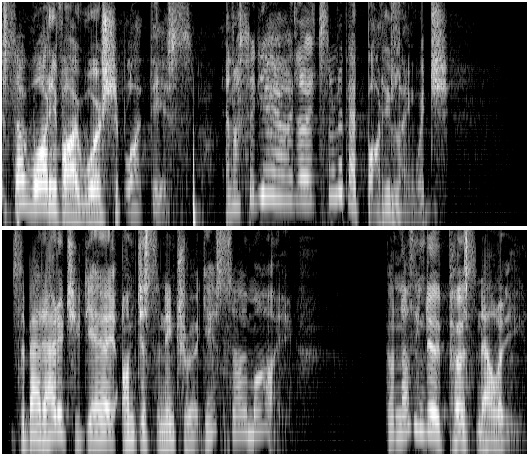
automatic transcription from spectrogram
So what if I worship like this? And I said, yeah, it's not about body language. It's about attitude. Yeah, I'm just an introvert. Yes, so am I. Got nothing to do with personality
